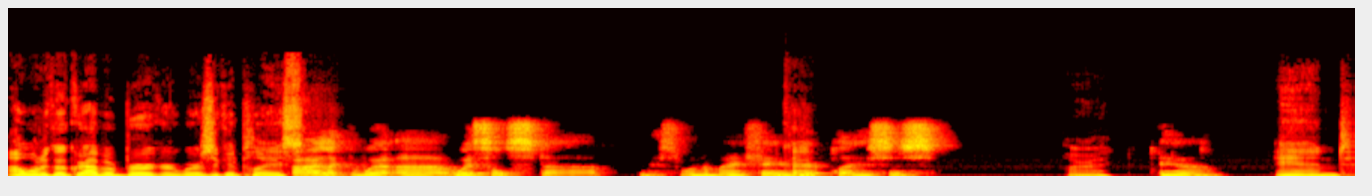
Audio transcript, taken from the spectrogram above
I want to go grab a burger. Where's a good place? I like the uh, Whistle Stop. It's one of my favorite places. All right, Yeah. and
